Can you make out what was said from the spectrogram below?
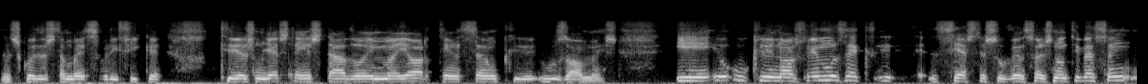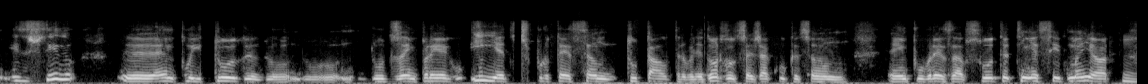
das coisas também se verifica que as mulheres têm estado em maior tensão que os homens. E o que nós vemos é que se estas subvenções não tivessem existido, amplitude do, do, do, desemprego e a desproteção total de trabalhadores, ou seja, a colocação em pobreza absoluta, tinha sido maior. Hum.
